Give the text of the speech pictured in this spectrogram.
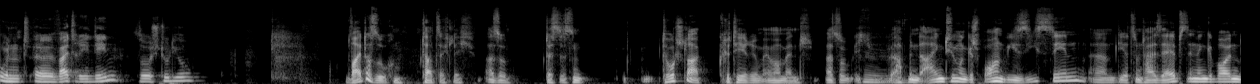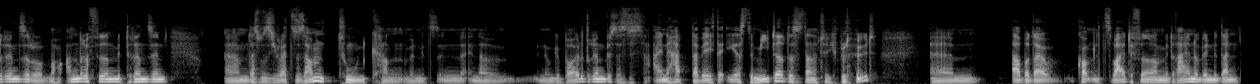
Und äh, weitere Ideen, so Studio? Weitersuchen, tatsächlich. Also, das ist ein Totschlagkriterium im Moment. Also ich hm. habe mit Eigentümern gesprochen, wie sie es sehen, ähm, die ja zum Teil selbst in den Gebäuden drin sind oder noch andere Firmen mit drin sind, ähm, dass man sich vielleicht zusammentun kann. Wenn du jetzt in, in, einer, in einem Gebäude drin bist, das ist eine hat, da wäre ich der erste Mieter, das ist dann natürlich blöd. Ähm, aber da kommt eine zweite Firma mit rein und wenn du dann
